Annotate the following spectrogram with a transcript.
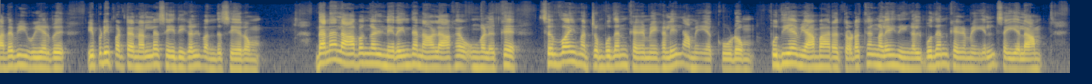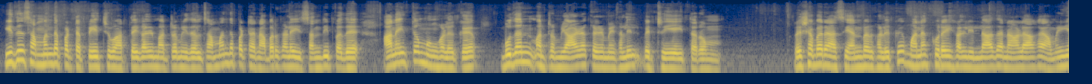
பதவி உயர்வு இப்படிப்பட்ட நல்ல செய்திகள் வந்து சேரும். தன லாபங்கள் நிறைந்த நாளாக உங்களுக்கு செவ்வாய் மற்றும் புதன்கிழமைகளில் அமையக்கூடும். புதிய வியாபார தொடக்கங்களை நீங்கள் புதன்கிழமையில் செய்யலாம். இது சம்பந்தப்பட்ட பேச்சுவார்த்தைகள் மற்றும் இதில் சம்பந்தப்பட்ட நபர்களை சந்திப்பது அனைத்தும் உங்களுக்கு புதன் மற்றும் வியாழக்கிழமைகளில் வெற்றியை தரும். ரிஷபராசி அன்பர்களுக்கு மனக்குறைகள் இல்லாத நாளாக அமைய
